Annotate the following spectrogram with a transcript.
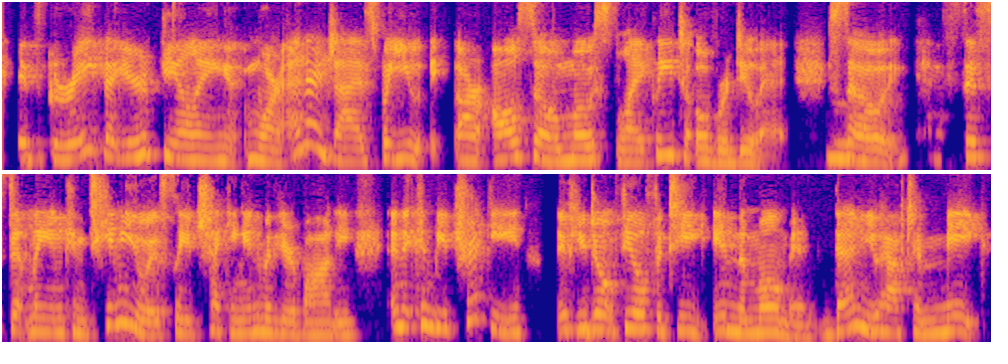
it's great that you're feeling more energized but you are also most likely to overdo it mm-hmm. so consistently and continuously checking in with your body and it can be tricky if you don't feel fatigue in the moment then you have to make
